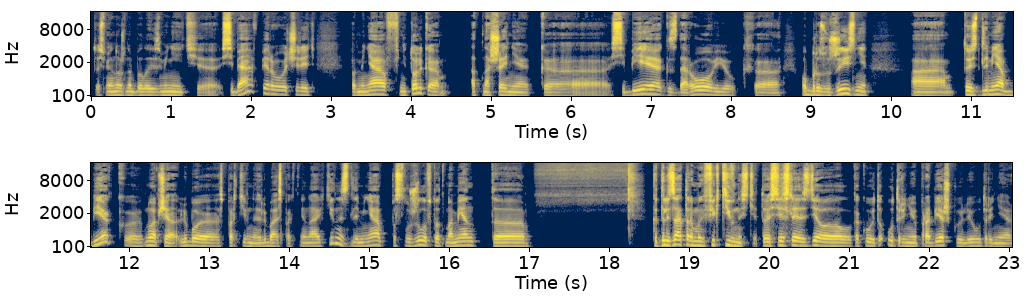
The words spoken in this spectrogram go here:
То есть мне нужно было изменить э, себя в первую очередь, поменяв не только отношение к себе, к здоровью, к образу жизни. А, то есть для меня бег, э, ну вообще любое спортивное, любая спортивная активность для меня послужила в тот момент э, катализатором эффективности. То есть, если я сделал какую-то утреннюю пробежку или утреннее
